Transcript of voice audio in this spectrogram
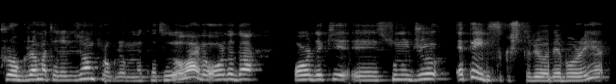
programa, televizyon programına katılıyorlar ve orada da oradaki e, sunucu epey bir sıkıştırıyor Deborah'yı.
